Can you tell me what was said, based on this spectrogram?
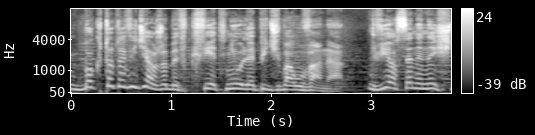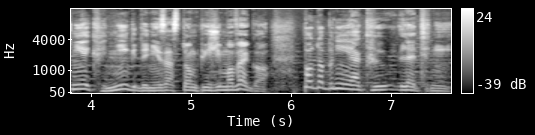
bo kto to widział, żeby w kwietniu lepić bałwana? Wiosenny śnieg nigdy nie zastąpi zimowego, podobnie jak letni.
